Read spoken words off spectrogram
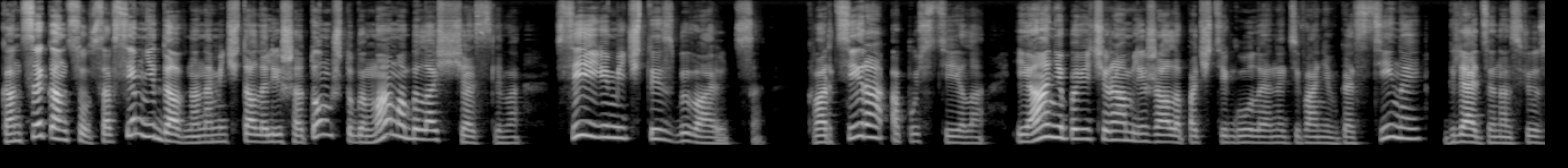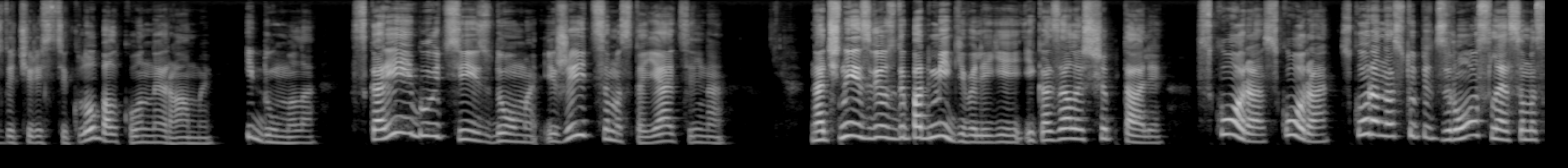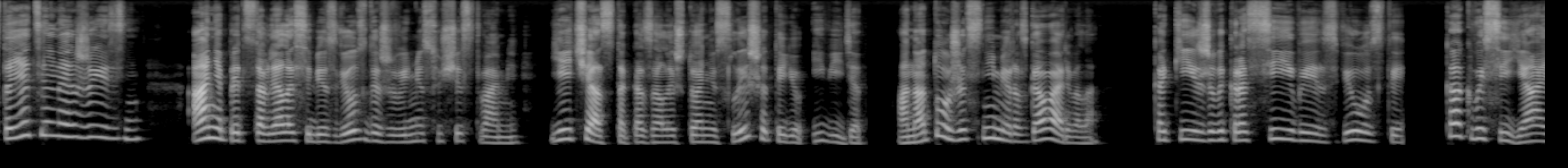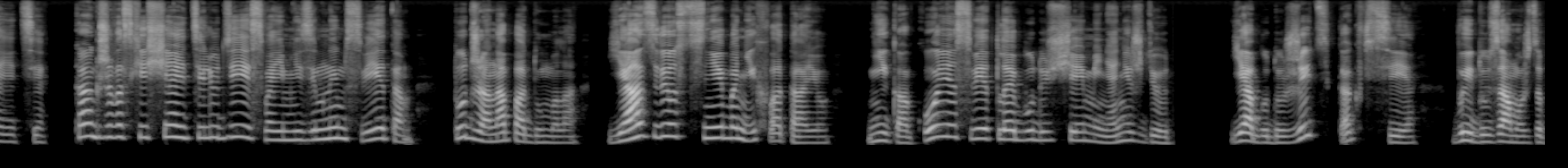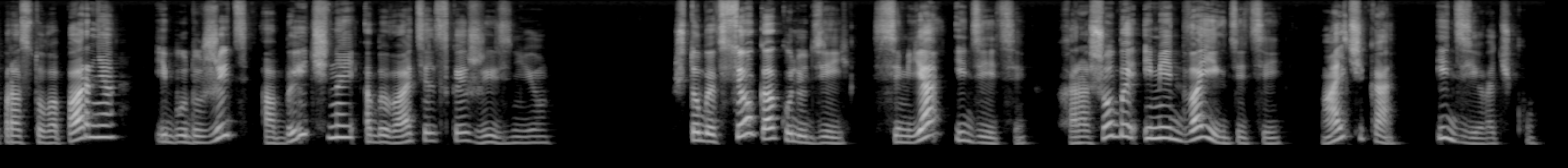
Конце концов, совсем недавно она мечтала лишь о том, чтобы мама была счастлива. Все ее мечты сбываются. Квартира опустела, и Аня по вечерам лежала почти голая на диване в гостиной, глядя на звезды через стекло балконной рамы, и думала, скорее бы уйти из дома и жить самостоятельно. Ночные звезды подмигивали ей и, казалось, шептали «Скоро, скоро, скоро наступит взрослая самостоятельная жизнь». Аня представляла себе звезды живыми существами. Ей часто казалось, что они слышат ее и видят. Она тоже с ними разговаривала. «Какие же вы красивые звезды! Как вы сияете! Как же восхищаете людей своим неземным светом!» Тут же она подумала – я звезд с неба не хватаю. Никакое светлое будущее меня не ждет. Я буду жить, как все. Выйду замуж за простого парня и буду жить обычной обывательской жизнью. Чтобы все как у людей. Семья и дети. Хорошо бы иметь двоих детей. Мальчика и девочку.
